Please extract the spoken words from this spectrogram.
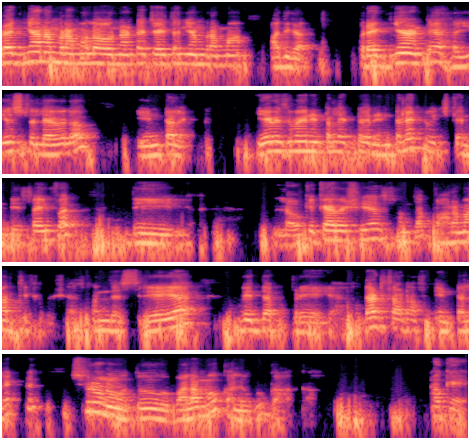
ప్రజ్ఞానం బ్రహ్మలో ఉన్నంటే చైతన్యం బ్రహ్మ అది కాదు. ప్రజ్ఞ అంటే హయ్యెస్ట్ లెవెల్ ఆఫ్ ఇంటలెక్ట్ ఏ విధమైన intellect intellect which can decipher the లౌకిక విషయస్ ఫ్రమ్ ద పారమార్థిక విషయస్ ఫ్రమ్ ద శ్రేయ విత్ ద ప్రేయ. దట్ సార్ట్ ఆఫ్ ఇంటలెక్ట్ శృణోతు బలము కలుగు గాక. ఓకే.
